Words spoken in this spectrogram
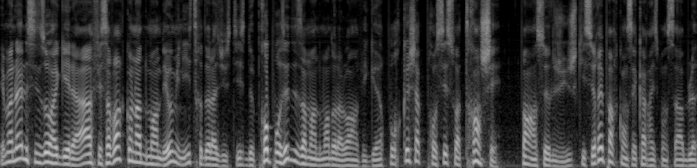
Emmanuel Sinzo Hagera a fait savoir qu'on a demandé au ministre de la Justice de proposer des amendements de la loi en vigueur pour que chaque procès soit tranché par un seul juge qui serait par conséquent responsable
